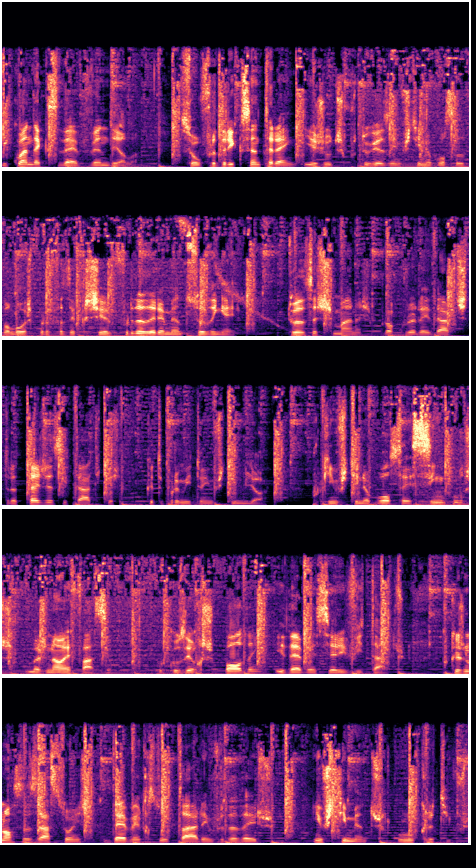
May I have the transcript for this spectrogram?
E quando é que se deve vendê-la? Sou o Frederico Santarém e ajudo os portugueses a investir na Bolsa de Valores para fazer crescer verdadeiramente o seu dinheiro. Todas as semanas procurarei dar-te estratégias e táticas que te permitam investir melhor. Porque investir na Bolsa é simples, mas não é fácil. Porque os erros podem e devem ser evitados. Porque as nossas ações devem resultar em verdadeiros investimentos lucrativos.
